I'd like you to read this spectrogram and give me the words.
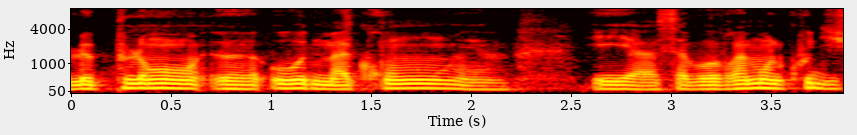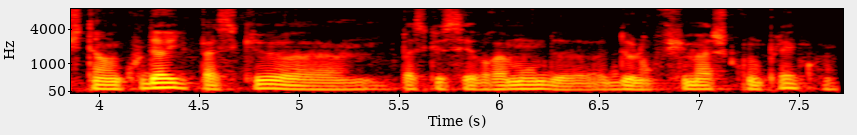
le plan haut de Macron. Et, ça vaut vraiment le coup d'y jeter un coup d'œil parce que parce que c'est vraiment de, de l'enfumage complet. Quoi.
